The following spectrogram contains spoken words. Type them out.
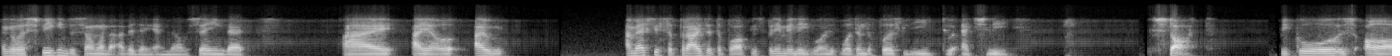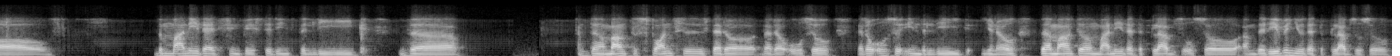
like I was speaking to someone the other day, and I was saying that I I I I'm actually surprised that the Barclays Premier League wasn't the first league to actually start because of the money that's invested into the league, the the amount of sponsors that are that are also that are also in the league you know the amount of money that the clubs also um the revenue that the clubs also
